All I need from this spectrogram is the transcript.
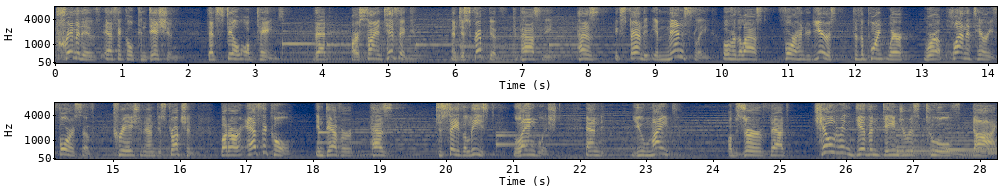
primitive ethical condition that still obtains. That our scientific and descriptive capacity has expanded immensely over the last 400 years to the point where we're a planetary force of creation and destruction. But our ethical endeavor has, to say the least, languished. And you might observe that children given dangerous tools die.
